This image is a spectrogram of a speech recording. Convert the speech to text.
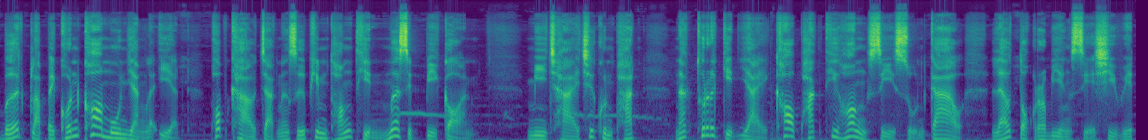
เบิร์ดกลับไปค้นข้อมูลอย่างละเอียด พบข่าวจากหนังสือพิมพ์ท้องถิ่นเมื่อ 10 ปีก่อน มีชายชื่อคุณพัฒน์นักธุรกิจใหญ่เข้าพักที่ห้อง 409 แล้วตกระเบียงเสียชีวิต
